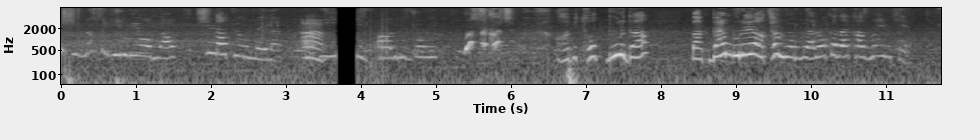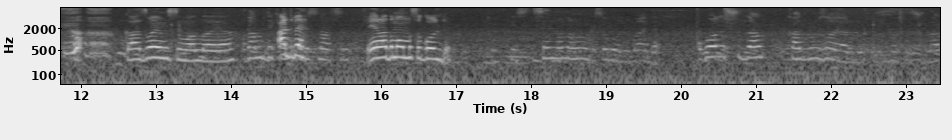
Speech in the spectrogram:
İşim nasıl girmiyorum ya? Şimdi atıyorum beyler. Abiniz çok iyi. Nasıl kaç? Abi top burada. Bak ben buraya atamıyorum yani o kadar kazmayım ki. Gazmaymışsın vallahi ya. Adam bir de Hadi be. kalesine atsın. Benim adam olmasa goldü. Senin adam olmasa bu arada vay be. Ha, bu arada şuradan kadronuzu ayarlıyorsunuz. Bakın şuradan.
